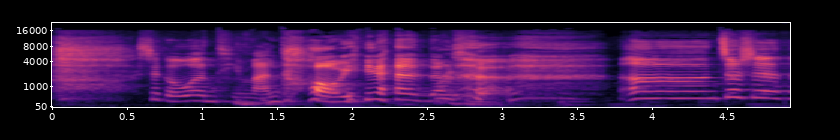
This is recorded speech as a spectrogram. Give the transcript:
这个问题蛮讨厌的 为。什么？嗯，就是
